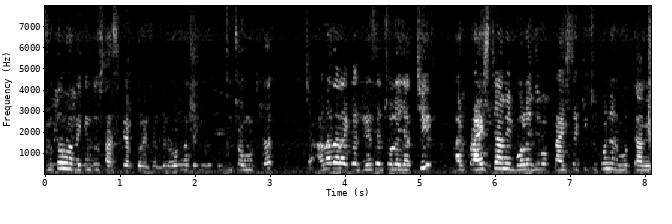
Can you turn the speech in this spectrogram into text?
দ্রুতভাবে কিন্তু সাবস্ক্রাইব করে ফেলবেন। ওন্নাটা কিন্তু খুবই চমৎকার। আনাদার একটা ড্রেসে চলে যাচ্ছি। আর প্রাইসটা আমি বলে দিব প্রাইসটা কিছুক্ষণের মধ্যে আমি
